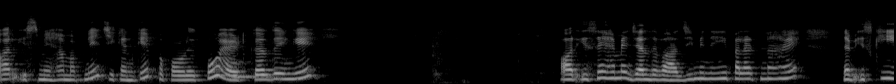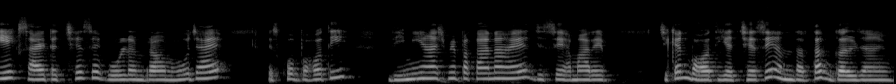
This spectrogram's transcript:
और इसमें हम अपने चिकन के पकौड़े को ऐड कर देंगे और इसे हमें जल्दबाजी में नहीं पलटना है जब इसकी एक साइड अच्छे से गोल्डन ब्राउन हो जाए, इसको बहुत ही धीमी आँच में पकाना है, जिससे हमारे चिकन बहुत ही अच्छे से अंदर तक गल जाएँ।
